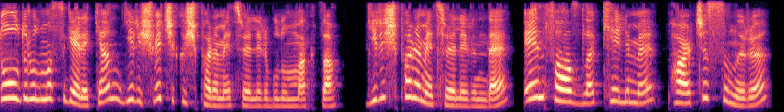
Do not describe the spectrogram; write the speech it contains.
doldurulması gereken giriş ve çıkış parametreleri bulunmakta. Giriş parametrelerinde en fazla kelime parça sınırı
